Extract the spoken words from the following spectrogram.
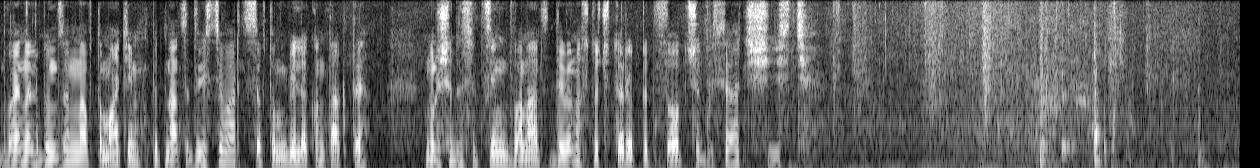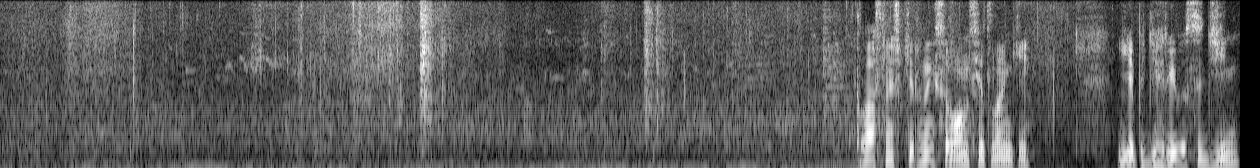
2.0 бензин на автоматі, 15200 вартість автомобіля, контакти 067 12 94 566. Класний шкіряний салон світленький. Є підігріви сидінь.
